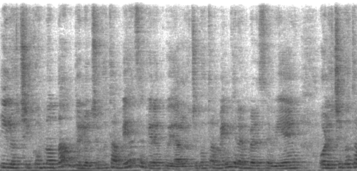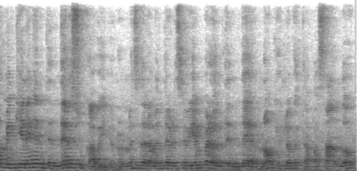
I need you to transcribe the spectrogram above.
Y los chicos no tanto, y los chicos también se quieren cuidar, los chicos también quieren verse bien, o los chicos también quieren entender su cabello, no necesariamente verse bien, pero entender, ¿no? ¿Qué es lo que está pasando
